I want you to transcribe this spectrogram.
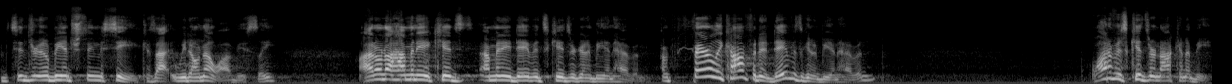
it'll be interesting to see because we don't know, obviously. I don't know how many kids, how many David's kids are going to be in heaven. I'm fairly confident David's going to be in heaven. A lot of his kids are not going to be.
